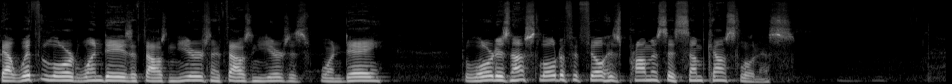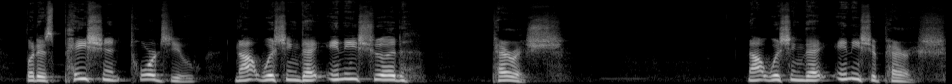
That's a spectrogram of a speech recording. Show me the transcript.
that with the Lord one day is a thousand years, and a thousand years is one day. The Lord is not slow to fulfill his promise, as some count slowness but is patient towards you, not wishing that any should perish. Not wishing that any should perish,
